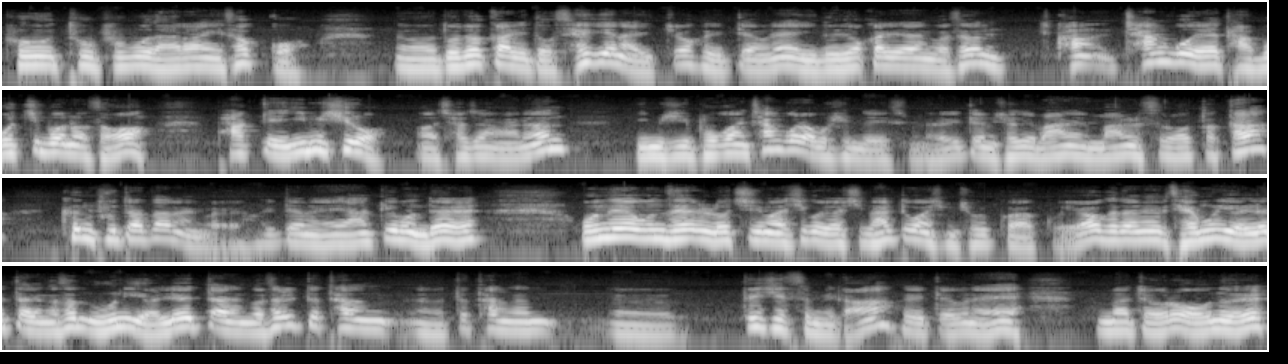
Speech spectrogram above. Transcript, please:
부, 두 부부 나란히 섰고 어, 노젓가리도 세 개나 있죠. 그렇기 때문에 이 노젓가리라는 것은 창고에 다 못 집어넣어서 밖에 임시로 어, 저장하는 임시 보관 창고라 보시면 되겠습니다. 그렇기 때문에 저게 많으면 많을수록 어떻다? 큰 부자다는 거예요. 그렇기 때문에 양띠분들 오늘의 운세를 놓치지 마시고 열심히 활동하시면 좋을 것 같고요. 그 다음에 대문이 열렸다는 것은 운이 열려있다는 것을 뜻한, 어, 뜻하는 어, 뜻이 있습니다. 그렇기 때문에 전반적으로 오늘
